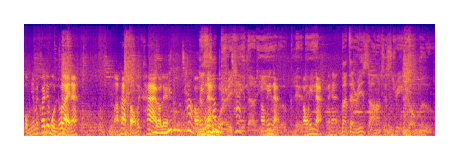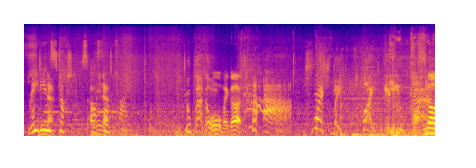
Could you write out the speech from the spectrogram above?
ผมยังไม่ค่อยได้หมุนเท่าไหร่นะผมเอาท่าสองไปฆ่าก่อน Your เลย middle tower Oh, he's is not under pretty attack. about เอาให้หนัก hero glory. เอาให้หนักนะฮะ But there is artistry in your move. Radiant Hina. structures Oh, are Hina. fortified. To โอ้ battle. my god Fresh meat. Fight if you can. no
